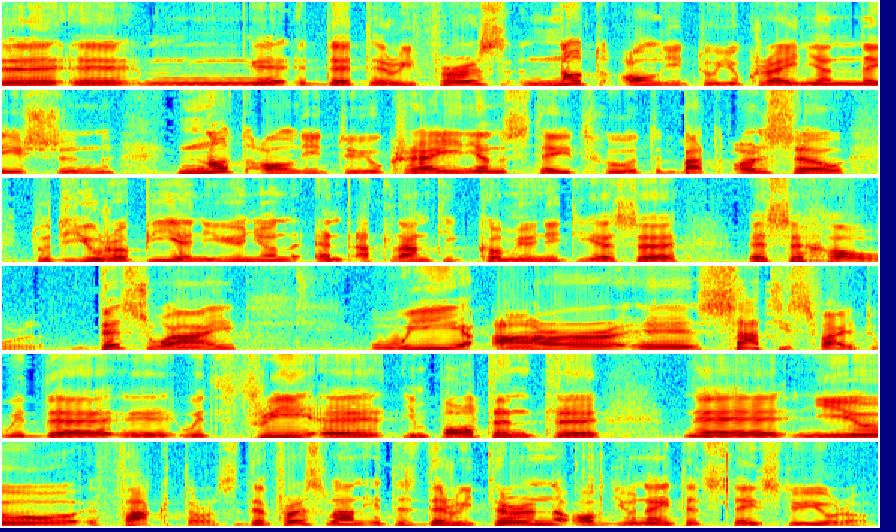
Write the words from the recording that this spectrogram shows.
uh, uh, that refers not only to Ukrainian nation, not only to Ukrainian statehood, but also to the European Union and Atlantic community as a, as a whole. That's why we are uh, satisfied with, the, with three important uh, new factors. The first one, it is the return of the United States to Europe.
